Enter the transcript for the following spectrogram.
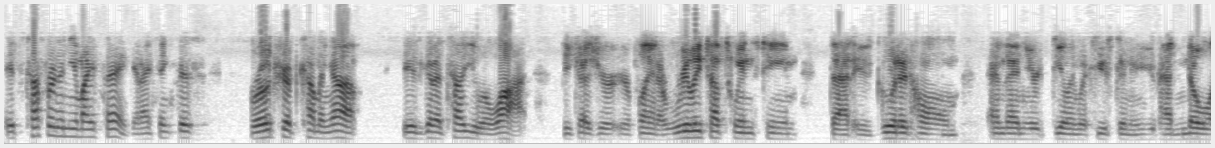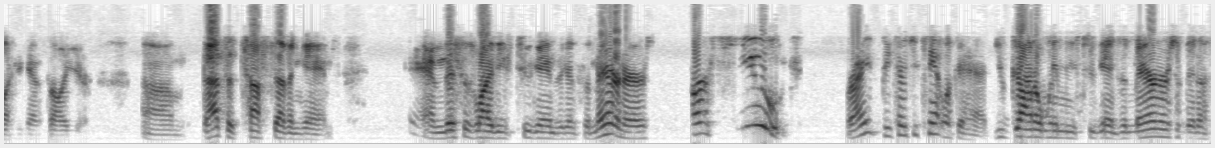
It's tougher than you might think, and I think this road trip coming up is going to tell you a lot because you're you're playing a really tough Twins team that is good at home, and then you're dealing with Houston, who you've had no luck against all year. Um, that's a tough seven games, and this is why these two games against the Mariners are huge right? Because you can't look ahead. You've got to win these two games. The Mariners have been a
